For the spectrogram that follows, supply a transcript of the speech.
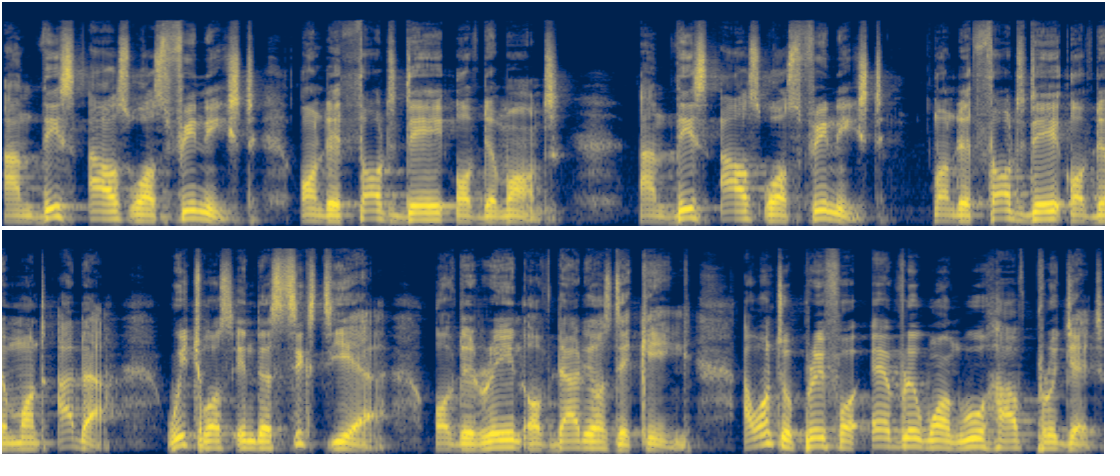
And this house was finished on the third day of the month. And this house was finished on the third day of the month Adar, which was in the sixth year of the reign of Darius the king. I want to pray for everyone who have project.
